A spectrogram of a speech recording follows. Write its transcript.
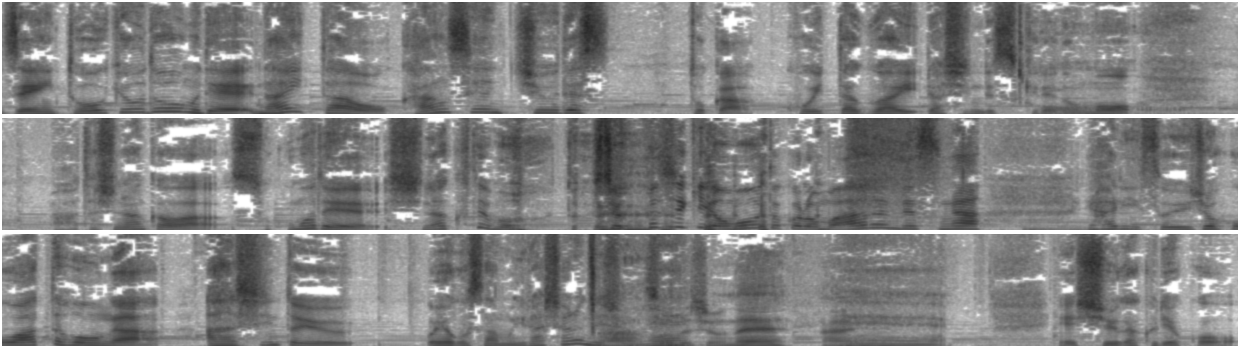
全員東京ドームでナイターを観戦中ですとかこういった具合らしいんですけれども私なんかはそこまでしなくてもと 正直思うところもあるんですがやはりそういう情報はあった方が安心という親御さんもいらっしゃるんでしょうね。そうでしょうね、はい。えー、修学旅行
